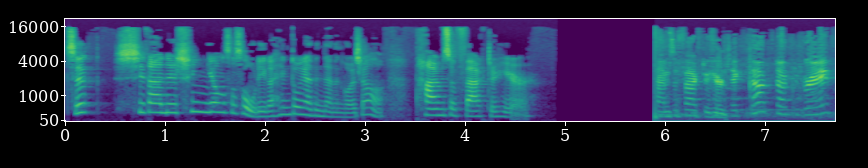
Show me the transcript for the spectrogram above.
즉, 시간을 신경 써서 우리가 행동해야 된다는 거죠. Time's a factor here. Time's a factor here. Tick tock, Dr. Gray.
